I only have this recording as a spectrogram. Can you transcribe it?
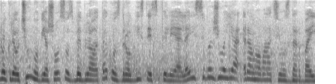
Petro Kriaučiūnų viešosios bibliotekos draugystės filiale įsivažiuoja renovacijos darbai.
